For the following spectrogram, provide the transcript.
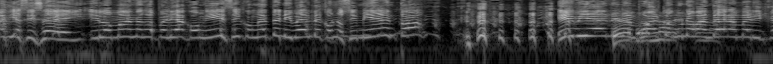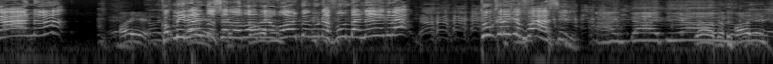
M16 y lo mandan a pelear con Easy con este nivel de conocimiento. y vienen envueltos en una bandera americana. Oye, con- mirándose oye, los dos de golpe en una funda negra. ¿Tú crees que es fácil? The farthest,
